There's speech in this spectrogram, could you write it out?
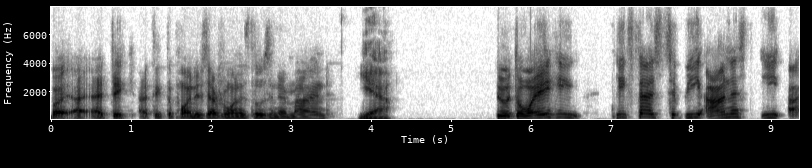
But I, I think I think the point is everyone is losing their mind. Yeah. dude the way he he says to be honest uh,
